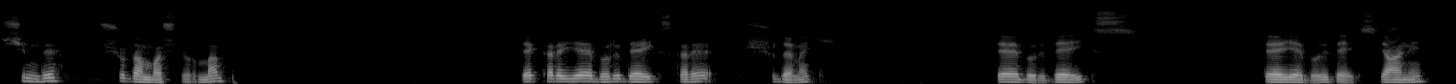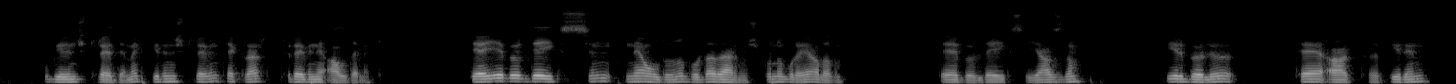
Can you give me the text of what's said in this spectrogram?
Şimdi şuradan başlıyorum ben. d kare y bölü dx kare şu demek. d bölü dx dy bölü dx. Yani bu birinci türev demek. Birinci türevin tekrar türevini al demek. dy bölü dx'in ne olduğunu burada vermiş. Bunu buraya alalım. D bölü dx'i yazdım. 1 bölü t artı 1'in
